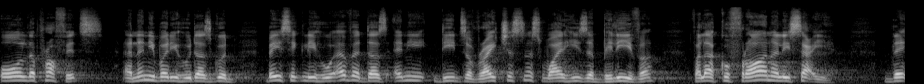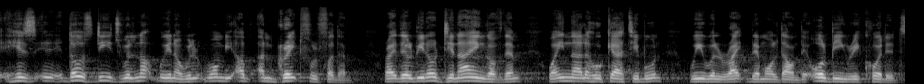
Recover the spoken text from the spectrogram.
all the prophets and anybody who does good basically whoever does any deeds of righteousness while he's a believer فلا كفران لسعيه his, those deeds will not, you know, will, won't be ungrateful for them. Right? There will be no denying of them. وَإِنَّا لَهُ كَاتِبُونَ We will write them all down. They're all being recorded.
